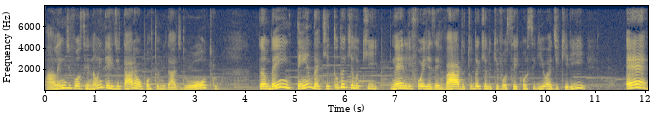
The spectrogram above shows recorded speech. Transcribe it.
Além de você não interditar a oportunidade do outro, também entenda que tudo aquilo que né, lhe foi reservado, tudo aquilo que você conseguiu adquirir, é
